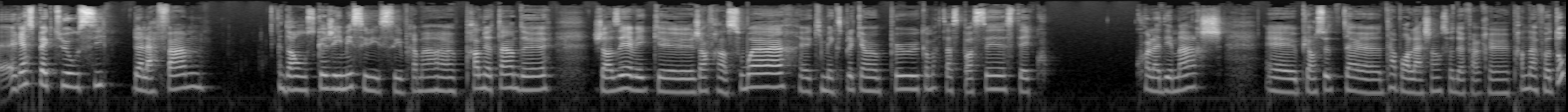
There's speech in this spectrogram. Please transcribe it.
respectueux aussi de la femme. Donc, ce que j'ai aimé, c'est vraiment prendre le temps de jaser avec Jean-François, qui m'explique un peu comment ça se passait, c'était quoi la démarche. Euh, puis ensuite, t'avoir la chance de faire euh, prendre la photo.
